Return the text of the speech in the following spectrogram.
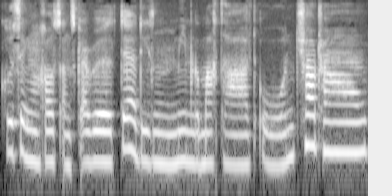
Grüße gehen raus an Scarlet, der diesen Meme gemacht hat. Und ciao, ciao.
